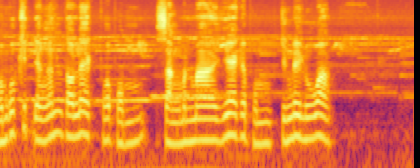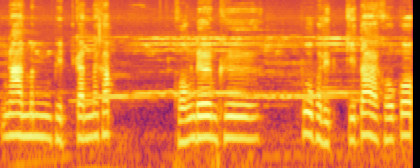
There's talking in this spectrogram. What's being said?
ผมก็คิดอย่างนั้นตอนแรกพอผมสั่งมันมาแยกแล้วผมจึงได้รู้ว่า งานมันผิดกันนะครับ ของเดิมคือผู้ผลิตกีตาร์เขาก็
